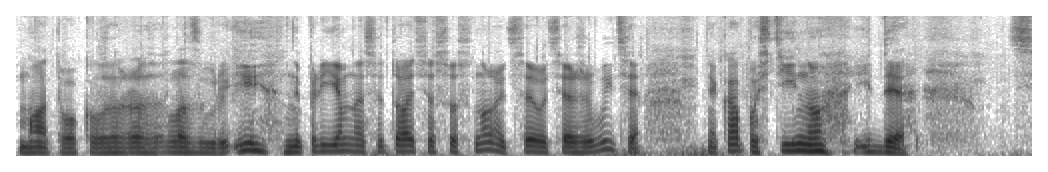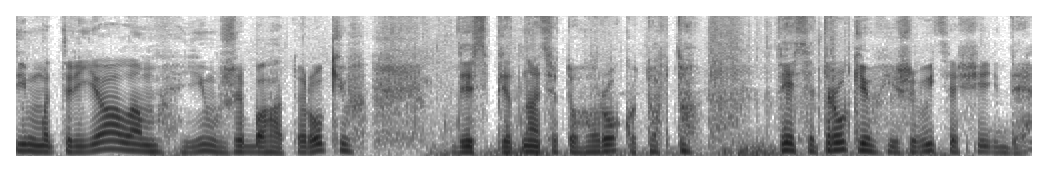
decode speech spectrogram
матова, коли ра- лазурь. І неприємна ситуація з сосною це оця живиця, яка постійно йде. Цим матеріалам їм вже багато років, десь 15-го року, тобто 10 років і живиця ще йде.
